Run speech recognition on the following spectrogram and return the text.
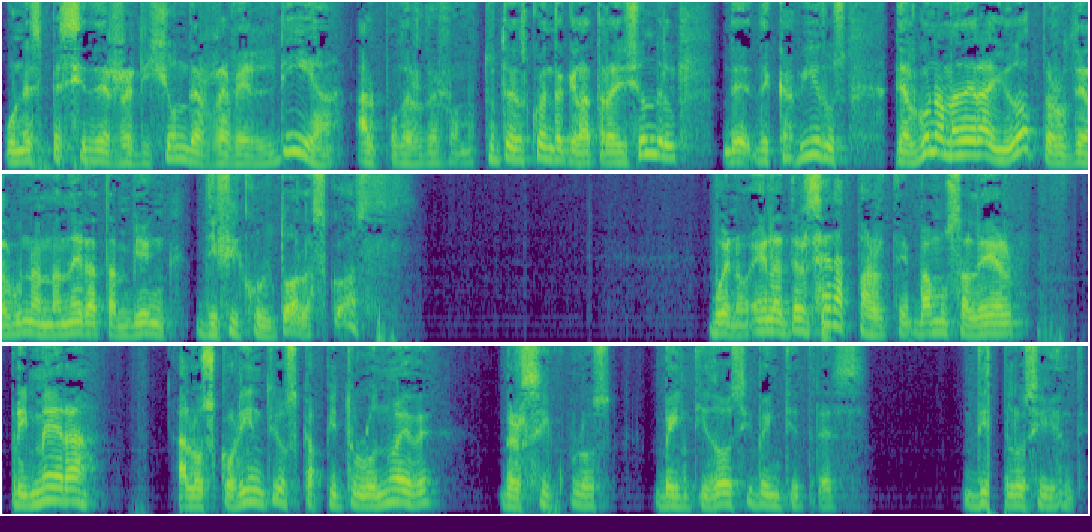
una especie de religión de rebeldía al poder de Roma. Tú te das cuenta que la tradición de, de de alguna manera ayudó, pero de alguna manera también dificultó las cosas. Bueno, en la tercera parte vamos a leer primera a los Corintios capítulo 9, versículos 22 y 23. Dice lo siguiente.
